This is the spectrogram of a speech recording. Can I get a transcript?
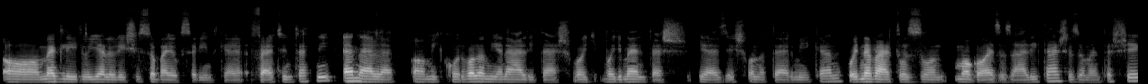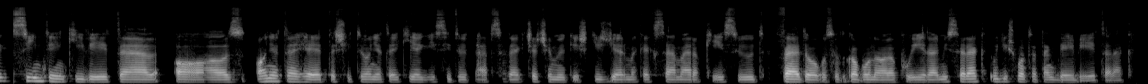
a meglévő jelölési szabályok szerint kell feltüntetni. Emellett, amikor valamilyen állítás vagy, vagy mentes jelzés van a terméken, hogy ne változzon vonatkozzon maga ez az állítás, ez a mentesség. Szintén kivétel az anyatej helyettesítő, anyatej kiegészítő tápszerek, csecsemők és kisgyermekek számára készült, feldolgozott gabona alapú élelmiszerek, úgy is mondhatnánk bébi ételek.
